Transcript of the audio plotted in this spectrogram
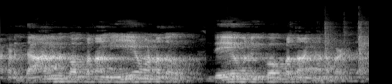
అక్కడ దాని గొప్పతనం ఏముండదు. ఉండదు దేవుని గొప్పతనం కనబడతాయి.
